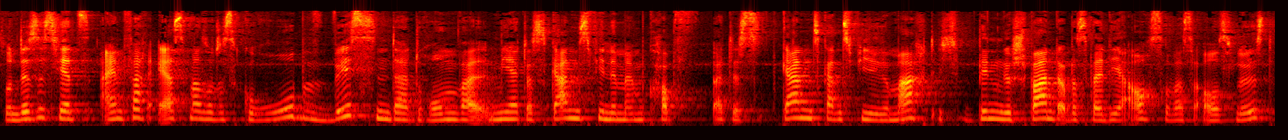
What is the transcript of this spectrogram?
So, und das ist jetzt einfach erstmal so das grobe Wissen darum, weil mir hat das ganz viel in meinem Kopf, hat das ganz, ganz viel gemacht. Ich bin gespannt, ob es bei dir auch sowas auslöst.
